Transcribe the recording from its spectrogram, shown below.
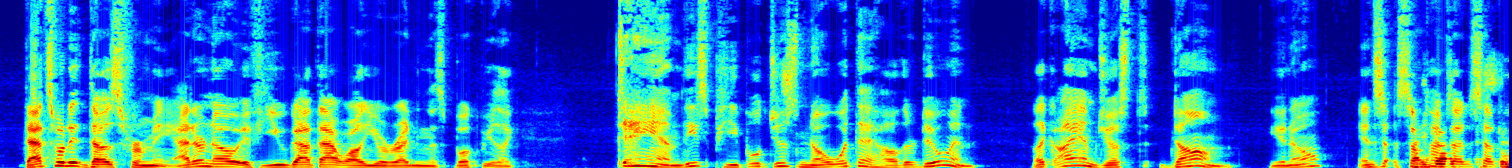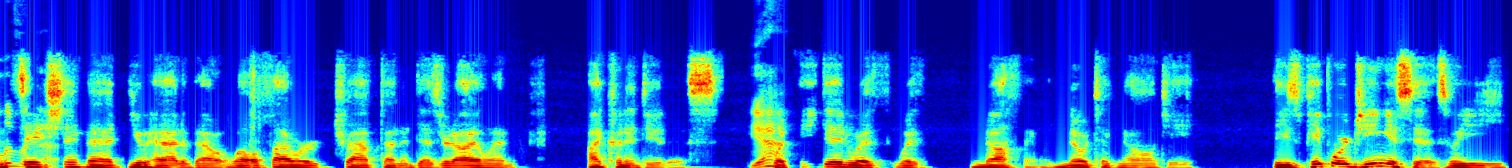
that's what it does for me. I don't know if you got that while you were writing this book, but you're like, "Damn, these people just know what the hell they're doing." Like I am just dumb, you know? And s- sometimes I, got just have to live with that. sensation that. you had about well, if I were trapped on a desert island, I couldn't do this. Yeah. what they did with with nothing, with no technology. These people were geniuses. We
